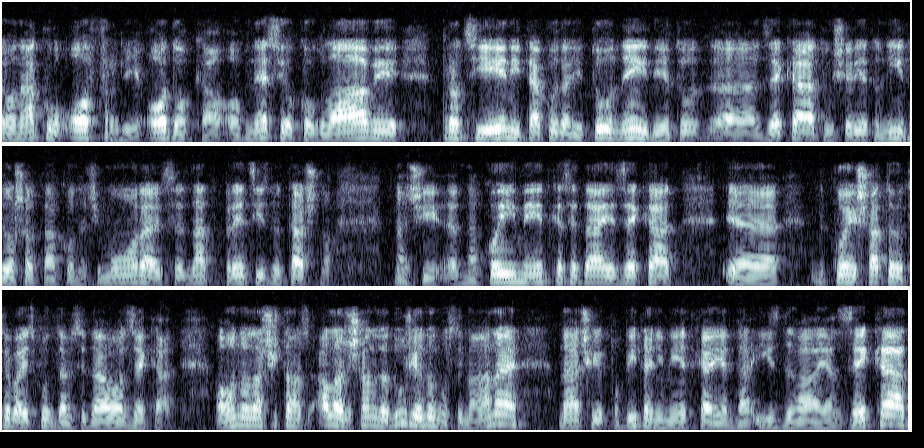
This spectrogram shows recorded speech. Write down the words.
onako ofrlje, odoka, obnesi oko glave, procijeni i tako dalje. To ne ide, to a, zekat u šerijetu nije došao tako, znači mora se znati precizno tačno. Znači, eh, na koji metka se daje zekat, e, koje šatove treba ispuniti da bi se davao zekat. A ono, znači, što nas Allah Žešanu zaduži jednog muslimana je, znači, po pitanju metka je da izdvaja zekat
